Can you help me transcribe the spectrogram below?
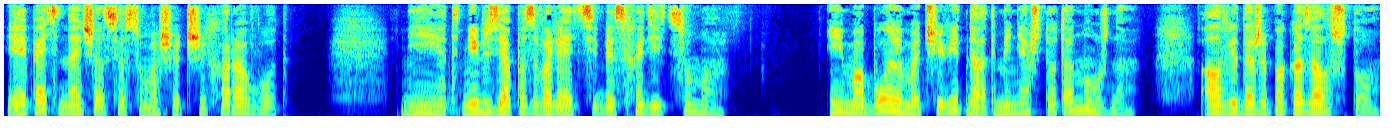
и опять начался сумасшедший хоровод. Нет, нельзя позволять себе сходить с ума. Им обоим, очевидно, от меня что-то нужно. Алви даже показал, что.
